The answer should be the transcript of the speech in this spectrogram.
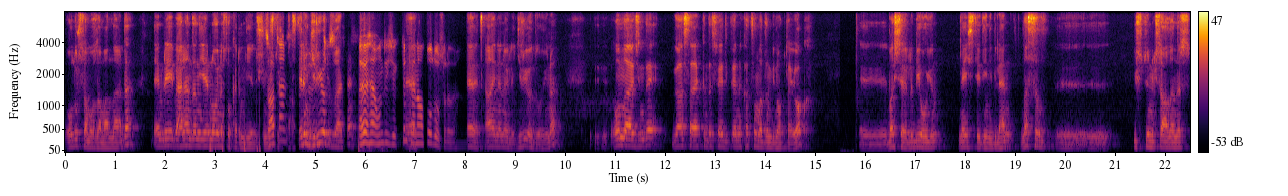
olursam o zamanlarda Emre'yi Belhanda'nın yerine oyuna sokarım diye düşünmüştüm. Zaten Asiterim giriyordu zaten. Evet he, onu diyecektim. Evet. Penaltı oldu o sırada. Evet aynen öyle. Giriyordu oyuna. Onun haricinde Galatasaray hakkında söylediklerine katılmadığım bir nokta yok e, başarılı bir oyun, ne istediğini bilen, nasıl e, üstünlük sağlanır,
